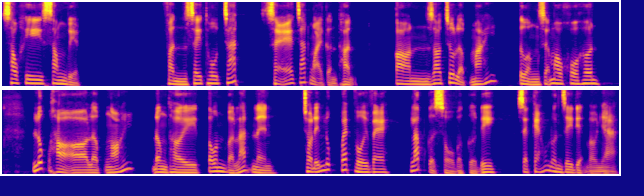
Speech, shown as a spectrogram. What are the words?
Sau khi xong việc, Phần xây thô chát Sẽ chát ngoài cẩn thận, Còn do chưa lập mái, Tường sẽ mau khô hơn. Lúc họ lợp ngói Đồng thời tôn và lát nền, Cho đến lúc quét vôi ve, Lắp cửa sổ và cửa đi, Sẽ kéo luôn dây điện vào nhà.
